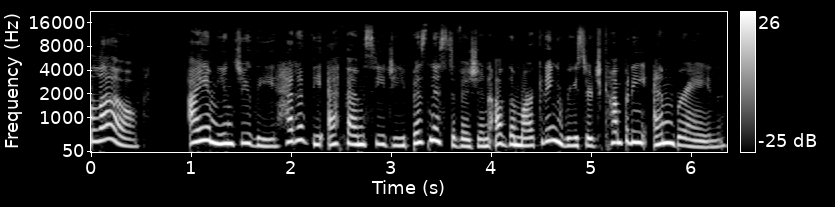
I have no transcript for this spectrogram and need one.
Hello, I am Yoonju Lee, head of the FMCG business division of the marketing research company Embrain.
